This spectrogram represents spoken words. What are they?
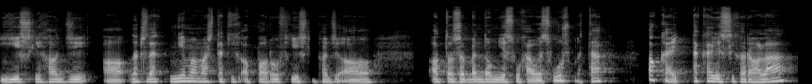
jeśli chodzi o... Znaczy tak, nie mam aż takich oporów, jeśli chodzi o o to, że będą mnie słuchały służby, tak? Okej, okay, taka jest ich rola,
